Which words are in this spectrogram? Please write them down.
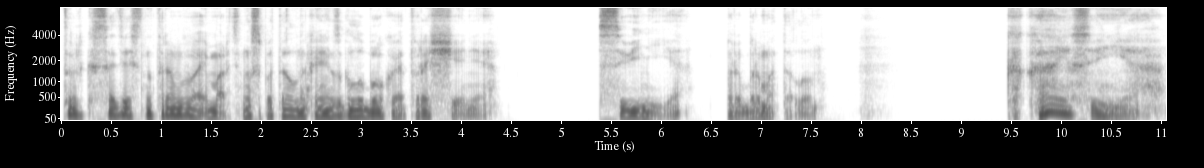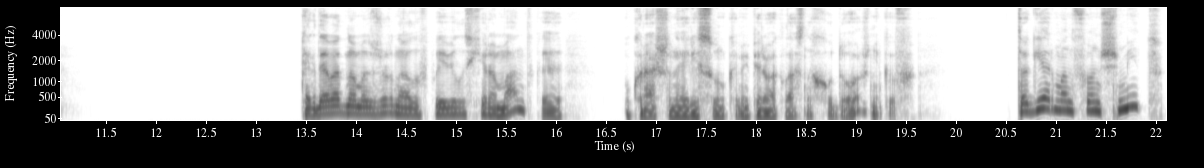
Только садясь на трамвай, Мартин испытал, наконец, глубокое отвращение. «Свинья!» — пробормотал он. Какая свинья! Когда в одном из журналов появилась хиромантка, украшенная рисунками первоклассных художников, то Герман фон Шмидт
